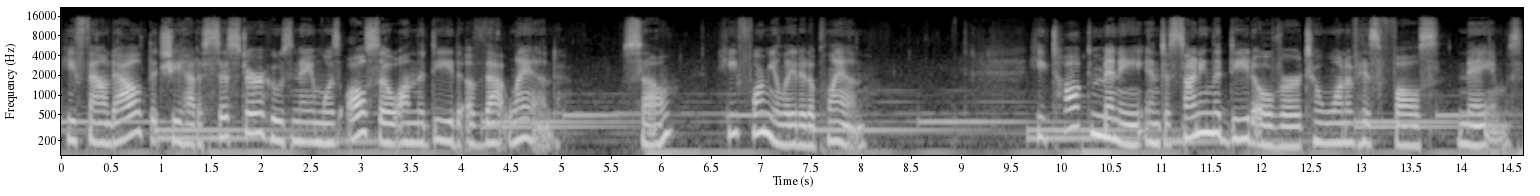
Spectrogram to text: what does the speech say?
He found out that she had a sister whose name was also on the deed of that land. So he formulated a plan. He talked Minnie into signing the deed over to one of his false names.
